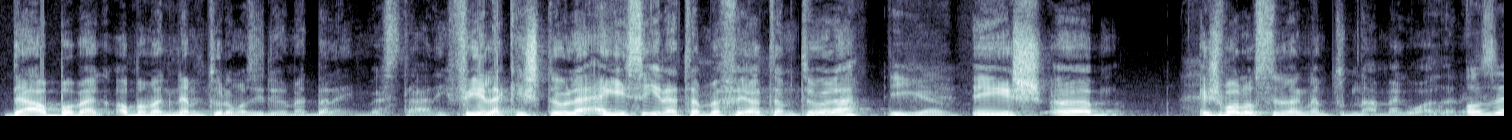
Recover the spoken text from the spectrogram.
de abba meg, abba meg nem tudom az időmet beleinvestálni. Félek is tőle, egész életemben féltem tőle, Igen. és, és valószínűleg nem tudnám megoldani. Az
